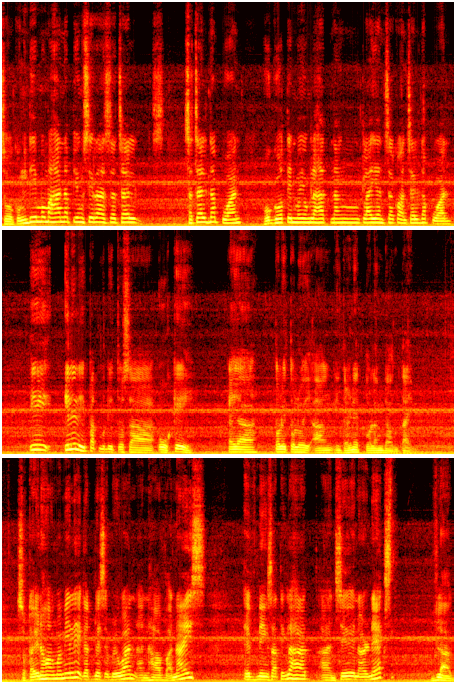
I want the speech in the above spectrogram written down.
So, kung hindi mo mahanap yung sira sa child sa child nap 1, hugutin mo yung lahat ng client sa kuan child nap 1, i ililipat mo dito sa okay. Kaya tuloy-tuloy ang internet, walang downtime. So kayo na ho ang mamili. God bless everyone and have a nice evening sa ating lahat and see you in our next vlog.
